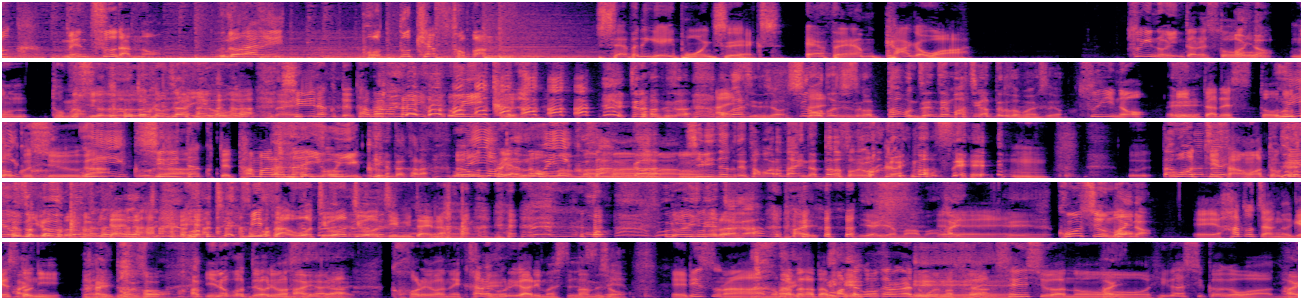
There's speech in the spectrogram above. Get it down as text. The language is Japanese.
続メンツー団のウドラジポッドキャスト版。78.6 FM Kagawa. 次のインタレストの特集の内容が 知りたくてたまらないウィーク。ちょっと待って、おかしいでしょ。仕事実語、多分全然間違ってると思いますよ。次のインタレストの特集が知りたくてたまらないウィーク。だから、ウえィーク、踊るやんの？ウィークさんが知りたくてたまらないんだったらそれわかりますぜ。ウウォッチさんは時計を見る。みたいな。ミスターウォッチウォッチウォッチみたいな。もう、古いネタが。はい。いやいや、まあまあ。今週もえー、ハトちゃんがゲストに、はい居残っておりますが、これはね、からくりがありましてでなんでしょう。すね、えーリスナーの方々は全くわからないと思いますが、えー先週あの東香川の、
